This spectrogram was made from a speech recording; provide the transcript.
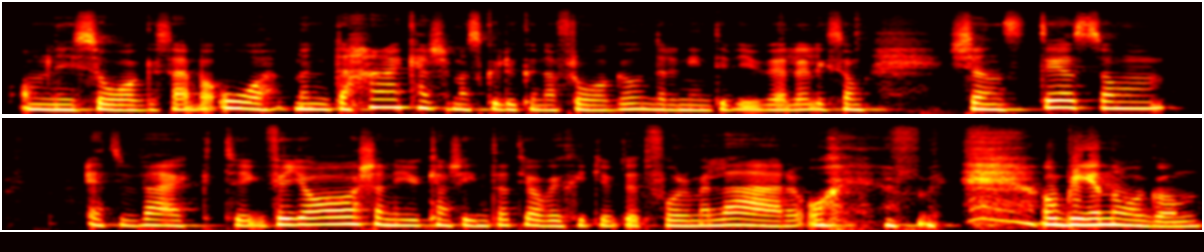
om ni såg så här, bara, åh, men det här kanske man skulle kunna fråga under en intervju, eller liksom, känns det som ett verktyg. För jag känner ju kanske inte att jag vill skicka ut ett formulär och, och be någon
